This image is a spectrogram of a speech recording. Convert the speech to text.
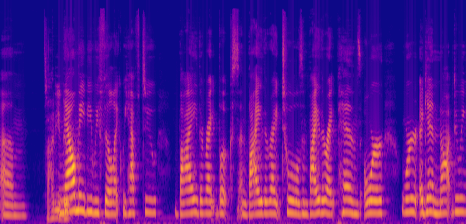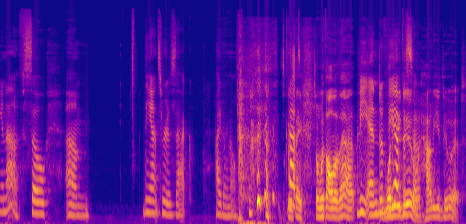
Um, So how do you do? now maybe we feel like we have to buy the right books and buy the right tools and buy the right pens, or we're again not doing enough. So um, the answer is Zach. I don't know. I was going to say. So with all of that, the end of what the do you episode. do? How do you do it?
